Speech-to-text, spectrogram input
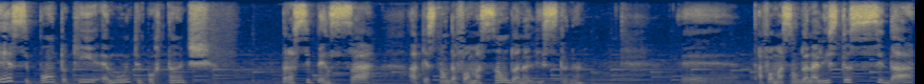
Esse ponto aqui é muito importante para se pensar a questão da formação do analista, né? É, a formação do analista se dá,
